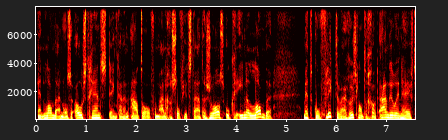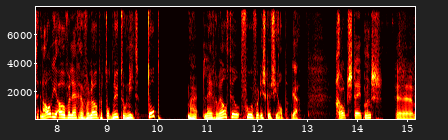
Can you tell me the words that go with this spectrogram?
en landen aan onze oostgrens. Denk aan een aantal voormalige Sovjetstaten zoals Oekraïne. Landen met conflicten waar Rusland een groot aandeel in heeft. En al die overleggen verlopen tot nu toe niet top, maar leveren wel veel voer voor discussie op. Ja. Grote statements. Ehm,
